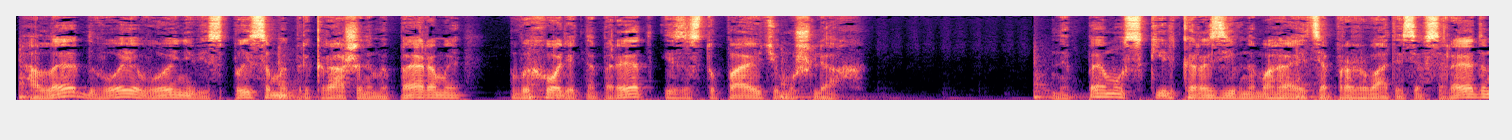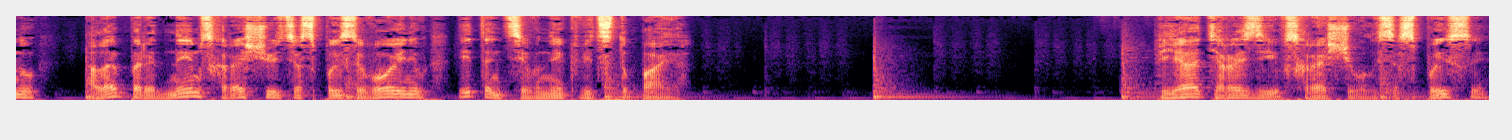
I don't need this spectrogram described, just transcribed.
Але двоє воїнів із списами, прикрашеними перами, виходять наперед і заступають йому шлях. Непемус кілька разів намагається прорватися всередину, але перед ним схрещуються списи воїнів, і танцівник відступає. П'ять разів схрещувалися списи,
